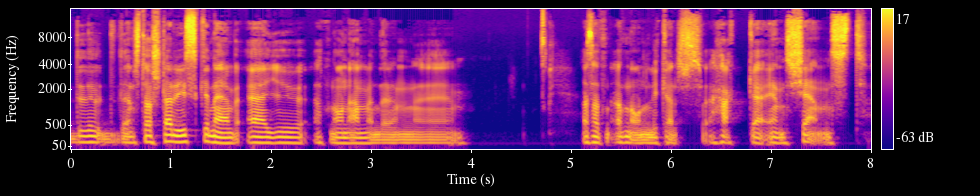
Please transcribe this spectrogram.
det, den största risken är, är ju att någon använder en eh, Alltså att, att någon lyckas hacka en tjänst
